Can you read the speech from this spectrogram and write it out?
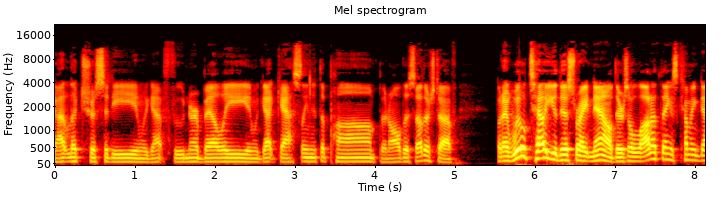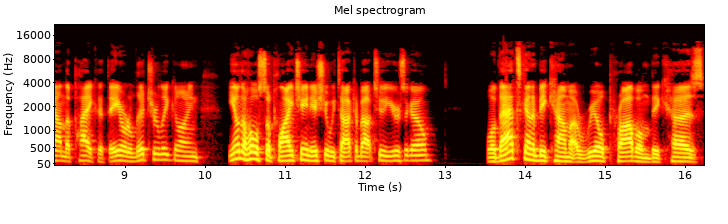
got electricity and we got food in our belly and we got gasoline at the pump and all this other stuff. But I will tell you this right now there's a lot of things coming down the pike that they are literally going, you know, the whole supply chain issue we talked about two years ago? Well, that's going to become a real problem because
